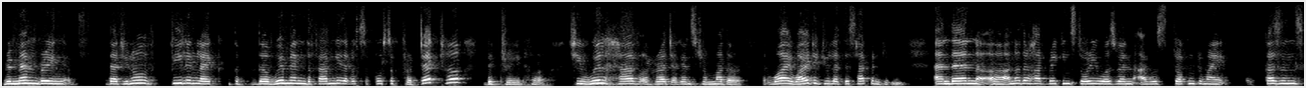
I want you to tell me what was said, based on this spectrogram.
remembering that, you know, feeling like the, the women, the family that was supposed to protect her betrayed her. She mm-hmm. will have a grudge against her mother. But why? Why did you let this happen to me? And then uh, another heartbreaking story was when I was talking to my cousins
